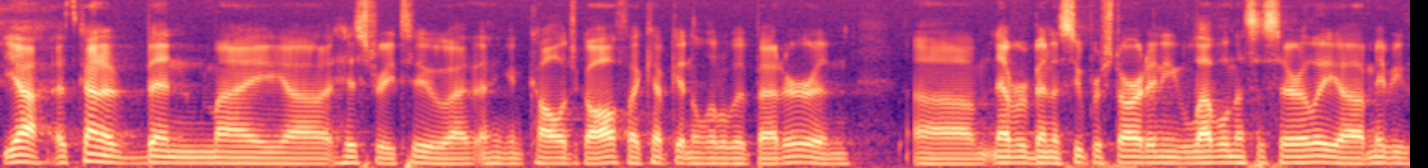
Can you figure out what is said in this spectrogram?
Yeah, it's kind of been my uh, history too. I, I think in college golf, I kept getting a little bit better and um, never been a superstar at any level necessarily. Uh, maybe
